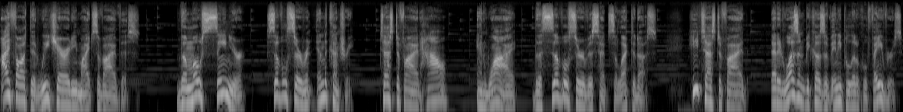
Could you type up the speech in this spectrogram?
I thought that We Charity might survive this. The most senior civil servant in the country testified how and why the civil service had selected us. He testified that it wasn't because of any political favors.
